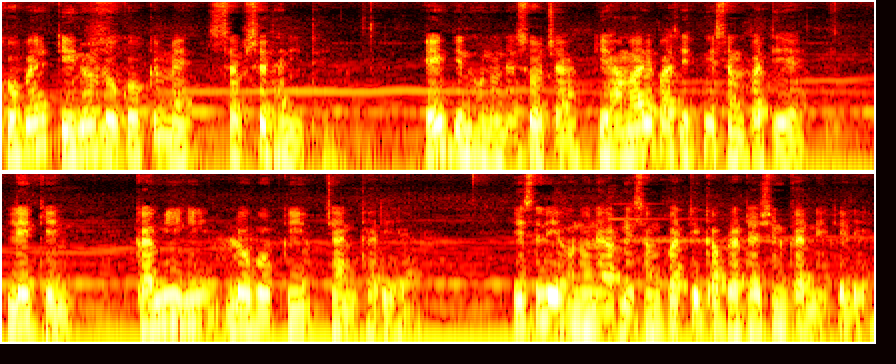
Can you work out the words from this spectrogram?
कुबेर तीनों लोगों के में सबसे धनी थे। एक दिन उन्होंने सोचा कि हमारे पास इतनी संपत्ति है, लेकिन कमी ही लोगों की जानकारी है। इसलिए उन्होंने अपनी संपत्ति का प्रदर्शन करने के लिए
